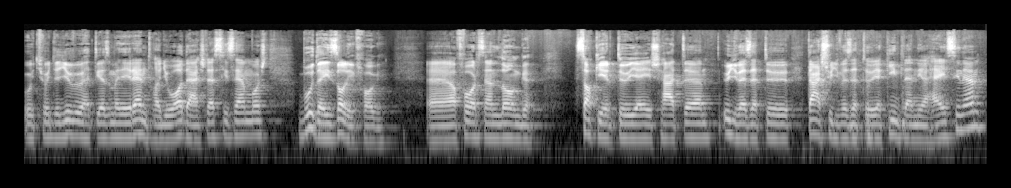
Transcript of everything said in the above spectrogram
úgyhogy a jövő heti ez majd egy rendhagyó adás lesz, hiszen most Budai Zoli fog uh, a Force and Long szakértője és hát uh, ügyvezető, társügyvezetője kint lenni a helyszínen.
